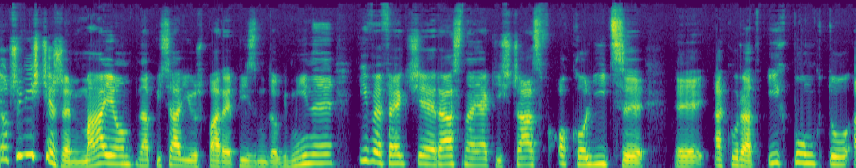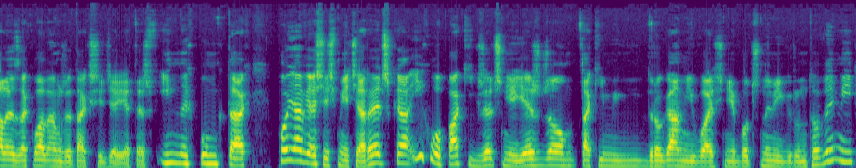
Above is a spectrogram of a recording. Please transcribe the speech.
I oczywiście, że mają, napisali już parę pism do gminy i w efekcie raz na jakiś czas w okolicy y, akurat ich punktu, ale zakładam, że tak się dzieje też w innych punktach, pojawia się śmieciareczka i chłopaki grzecznie jeżdżą takimi drogami właśnie bocznymi, gruntowymi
